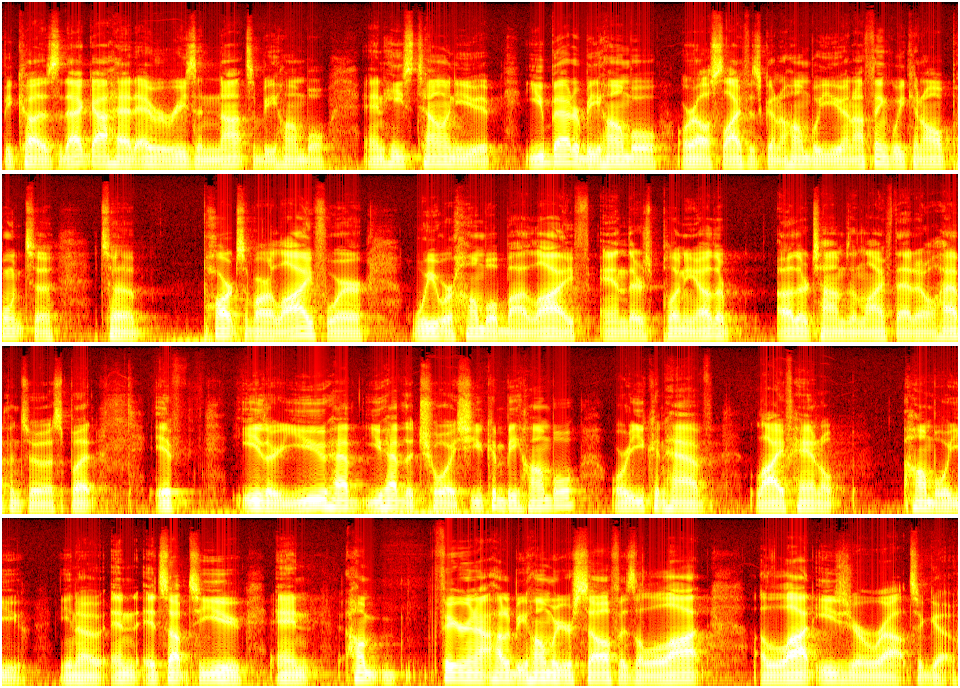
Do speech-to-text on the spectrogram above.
Because that guy had every reason not to be humble, and he's telling you, you better be humble, or else life is going to humble you. And I think we can all point to to parts of our life where we were humbled by life, and there's plenty other other times in life that it'll happen to us. But if either you have you have the choice. You can be humble or you can have life handle humble you. You know, and it's up to you. And hum, figuring out how to be humble yourself is a lot a lot easier route to go.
